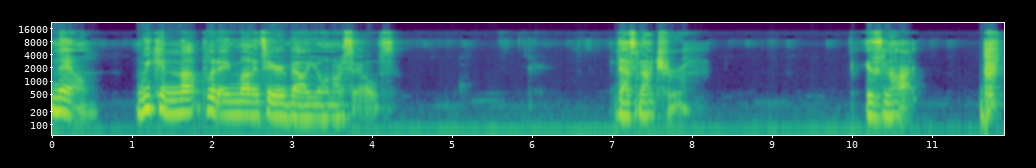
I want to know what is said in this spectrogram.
Now, we cannot put a monetary value on ourselves. That's not true. It's not.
